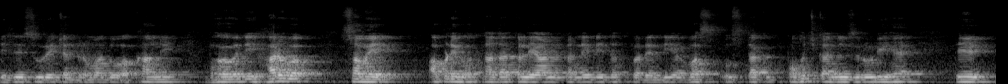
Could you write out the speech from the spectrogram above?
ਜਿਸੇ ਸੂਰਜ ਚੰਦਰਮਾ ਦੋ ਅੱਖਾਂ ਨੇ, ਭਗਵਤੀ ਹਰ ਵ- ਸਮੇਂ ਆਪਣੇ ਭਗਤਾਂ ਦਾ ਕਲਿਆਣ ਕਰਨੇ ਲਈ ਤਤਪਰ ਰਹਿੰਦੀ ਹੈ। ਬਸ ਉਸ ਤੱਕ ਪਹੁੰਚ ਕਰਨੀ ਜ਼ਰੂਰੀ ਹੈ। ਤੇ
